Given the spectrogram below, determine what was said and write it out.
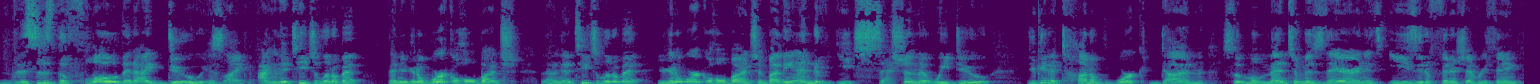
this is the flow that I do is like, I'm going to teach a little bit, then you're going to work a whole bunch, then I'm going to teach a little bit. You're going to work a whole bunch. And by the end of each session that we do, you get a ton of work done. So momentum is there and it's easy to finish everything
